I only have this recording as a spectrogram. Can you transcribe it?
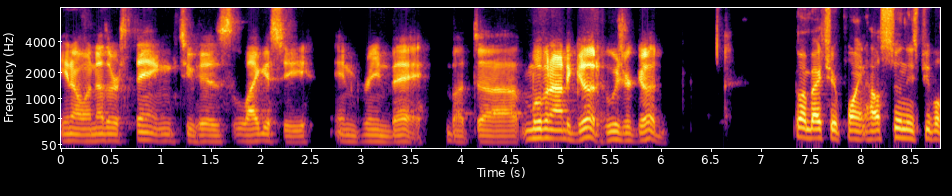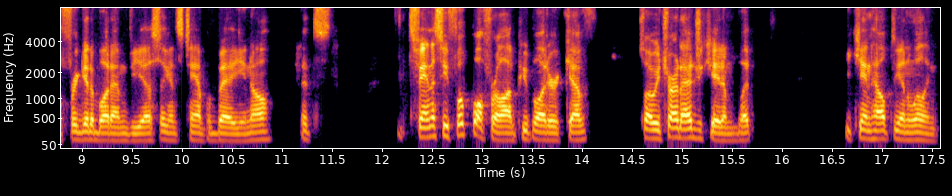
you know another thing to his legacy in Green Bay. But uh, moving on to good, who is your good? Going back to your point, how soon these people forget about MVS against Tampa Bay. You know, it's it's fantasy football for a lot of people out here, Kev. So we try to educate them, but you can't help the unwilling.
